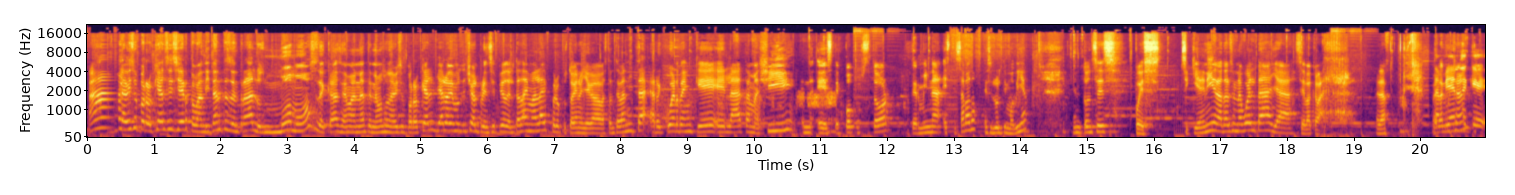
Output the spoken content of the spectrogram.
Ah, el aviso parroquial, sí es cierto, bandita. Antes de entrar a los momos de cada semana, tenemos un aviso parroquial. Ya lo habíamos dicho al principio del Tadaima Live, pero pues todavía no llegaba bastante bandita. Recuerden que la Tamashi, este Pop-Up Store, termina este sábado, es el último día. Entonces, pues, si quieren ir a darse una vuelta, ya se va a acabar. ¿verdad? También de que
